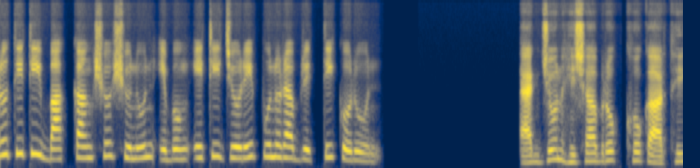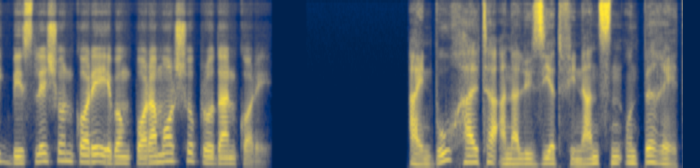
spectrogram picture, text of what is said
প্রতিটি বাক্যাংশ শুনুন এবং এটি জোরে পুনরাবৃত্তি করুন। একজন হিসাবরক্ষক আর্থিক বিশ্লেষণ করে এবং পরামর্শ প্রদান করে। Ein Buchhalter analysiert Finanzen und berät.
